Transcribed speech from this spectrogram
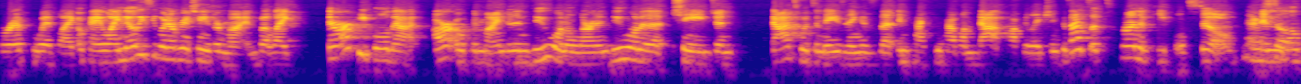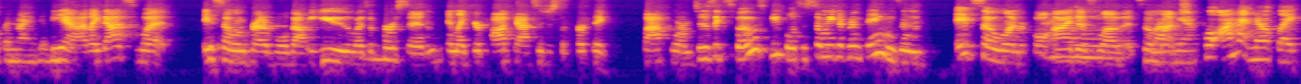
grip with like, okay, well, I know these people are never going to change their mind, but like there are people that are open minded and do want to learn and do want to change. And that's what's amazing is the impact you have on that population because that's a ton of people still. They're And- still open minded. yeah, like that's what is so incredible about you as a mm-hmm. person. And like your podcast is just the perfect platform to just expose people to so many different things. And it's so wonderful. I just mm-hmm. love it so Love much. you. Well, on that note, like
